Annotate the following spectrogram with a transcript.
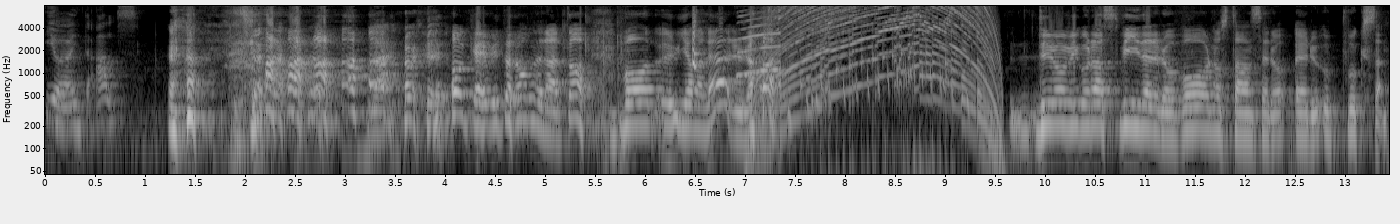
gör jag inte alls. Okej, vi tar om den här. Ta, vad, hur gammal är du då? Du, om vi går raskt vidare då. Var någonstans är du, är du uppvuxen?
